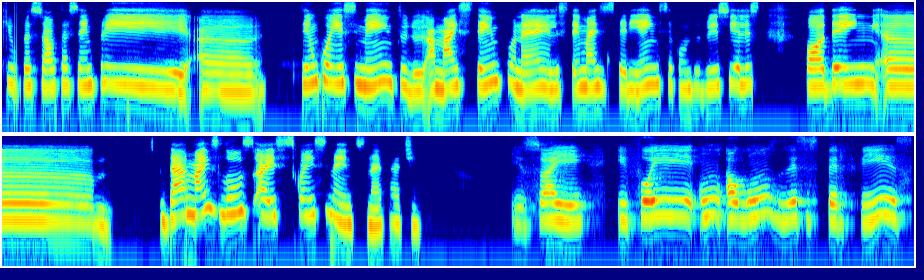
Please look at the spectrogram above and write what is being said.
que o pessoal está sempre uh, tem um conhecimento há mais tempo, né? Eles têm mais experiência com tudo isso e eles podem uh, dar mais luz a esses conhecimentos, né, Tati? Isso aí. E foi um, alguns desses perfis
